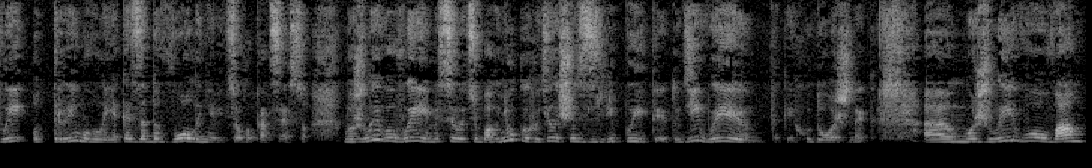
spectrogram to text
ви отримували, яке задоволення від цього процесу. Можливо, ви місили цю багнюку і хотіли щось зліпити. Тоді ви такий художник. Е, Можливо, вам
